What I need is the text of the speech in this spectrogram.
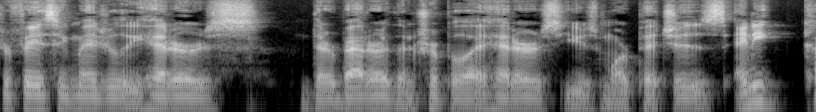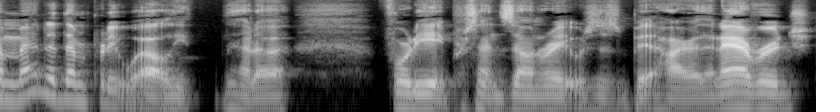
you're facing major league hitters, they're better than AAA hitters, use more pitches, and he commanded them pretty well. He had a 48% zone rate, which is a bit higher than average,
